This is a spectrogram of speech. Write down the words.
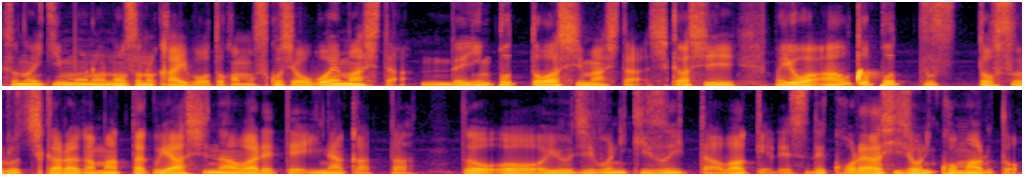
その生き物のその解剖とかも少し覚えました。で、インプットはしました。しかし、要はアウトプットする力が全く養われていなかった。という自分に気づいたわけです。で、これは非常に困ると。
